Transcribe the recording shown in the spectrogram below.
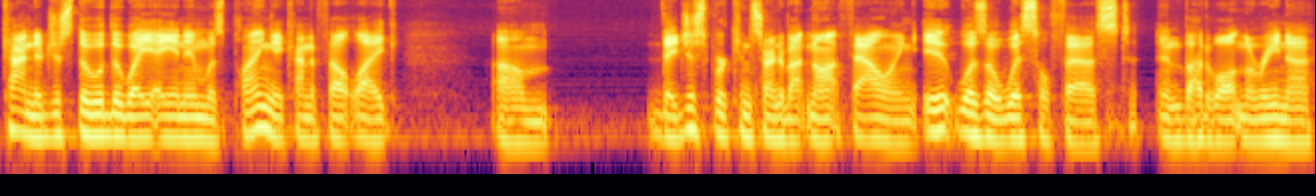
kind of just the the way A and M was playing, it kind of felt like. Um, they just were concerned about not fouling. It was a whistle fest in Bud Walton Arena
